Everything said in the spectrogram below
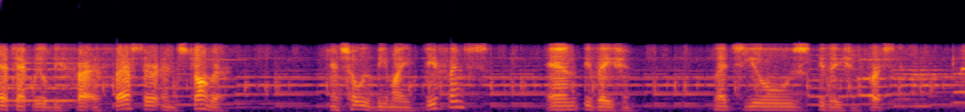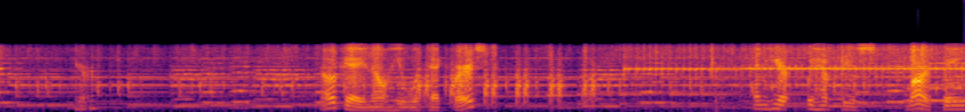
attack will be fa faster and stronger, and so will be my defense and evasion. Let's use evasion first. Here. Okay, now he will attack first. And here we have this bar thing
